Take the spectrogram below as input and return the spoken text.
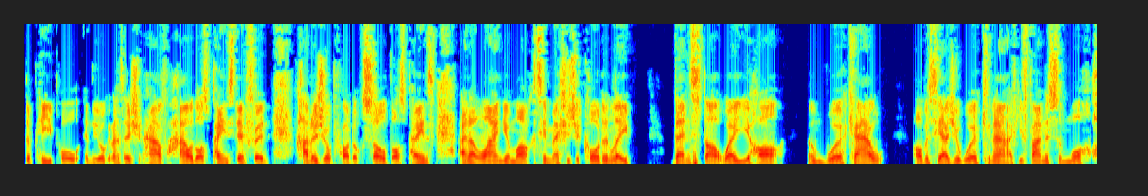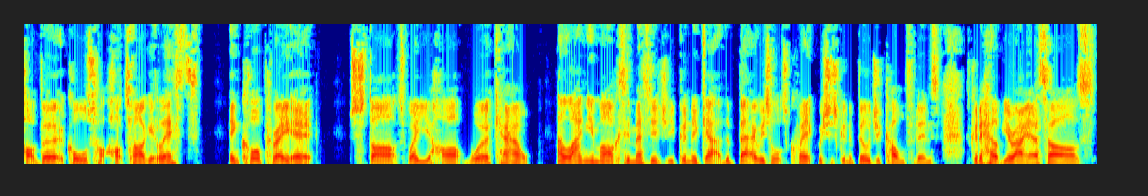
the people in the organization have, how are those pains different, how does your product solve those pains, and align your marketing message accordingly. Then start where you're hot and work out Obviously, as you're working out, if you're finding some more hot verticals, hot, hot target lists, incorporate it. Start where you're hot, work out, align your marketing message. You're going to get the better results quick, which is going to build your confidence. It's going to help your ISRs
